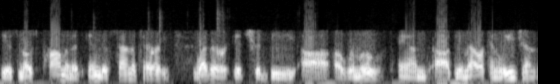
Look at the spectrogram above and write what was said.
is most prominent in the cemetery, whether it should be uh, removed. And the American Legion,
